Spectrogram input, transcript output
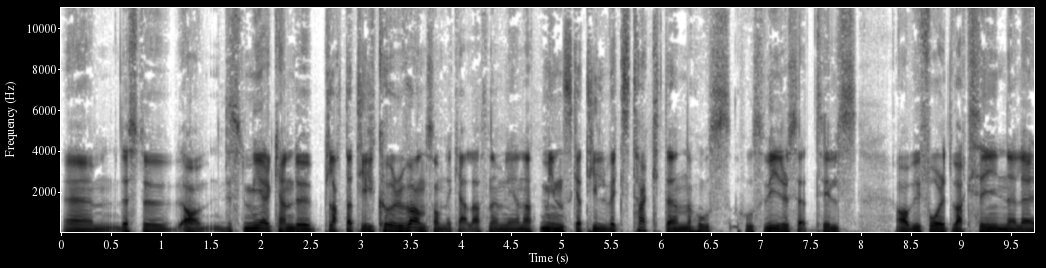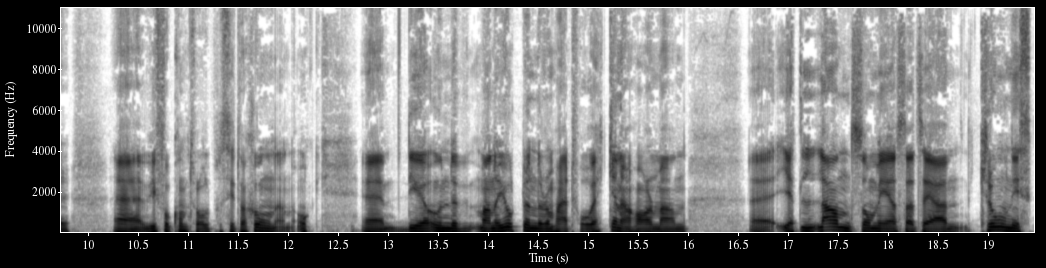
um, desto, ja, desto mer kan du platta till kurvan som det kallas, nämligen att minska tillväxttakten hos, hos viruset tills ja, vi får ett vaccin eller eh, vi får kontroll på situationen. Och eh, det under, man har gjort under de här två veckorna har man eh, i ett land som är så att säga kroniskt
